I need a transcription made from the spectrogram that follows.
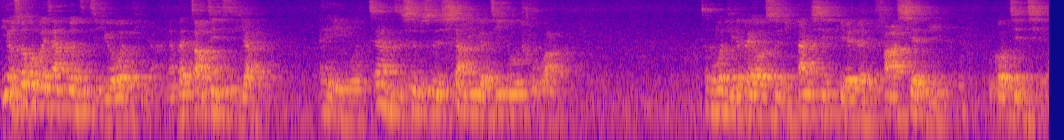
你有时候会不会这样问自己一个问题啊？像在照镜子一样，哎，我这样子是不是像一个基督徒啊？这个问题的背后是你担心别人发现你不够尽情、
